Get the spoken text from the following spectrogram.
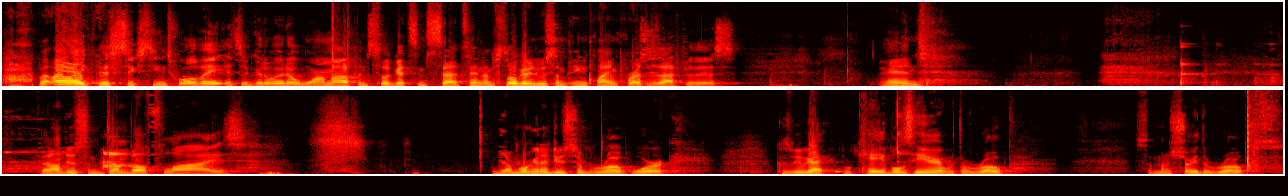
But I like this 16, 12, 8. It's a good way to warm up and still get some sets in. I'm still going to do some incline presses after this. And then I'll do some dumbbell flies. Then we're going to do some rope work because we've got cables here with the rope. So I'm going to show you the ropes,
